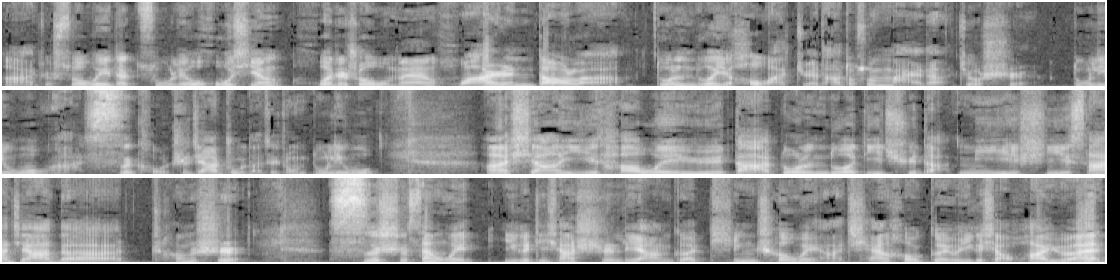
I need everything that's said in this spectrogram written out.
啊，就所谓的主流户型，或者说我们华人到了多伦多以后啊，绝大多数买的就是独立屋啊，四口之家住的这种独立屋啊，像一套位于大多伦多地区的密西沙加的城市。四室三卫，一个地下室，两个停车位啊，前后各有一个小花园，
